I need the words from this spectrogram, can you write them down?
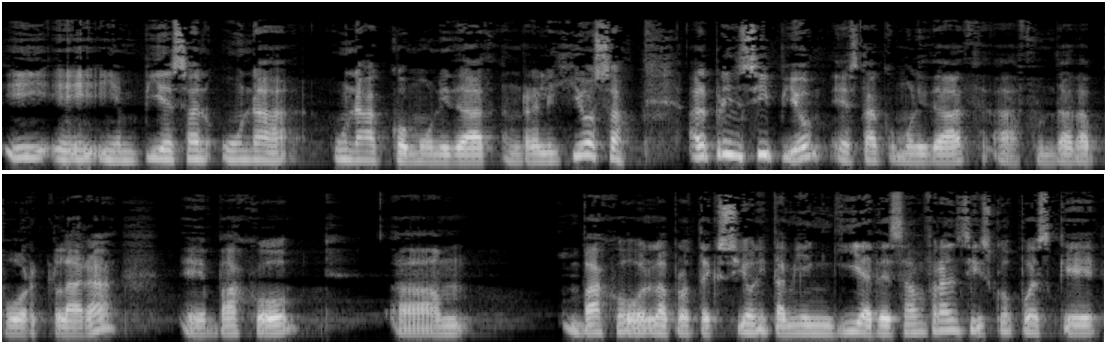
y, empiezan una, una comunidad religiosa. Al principio, esta comunidad ah, fundada por Clara eh, bajo bajo la protección y también guía de San Francisco, pues que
